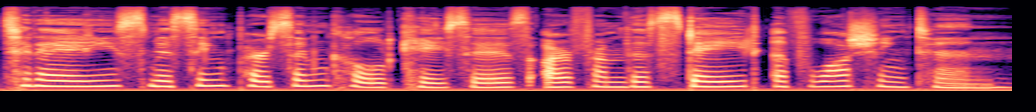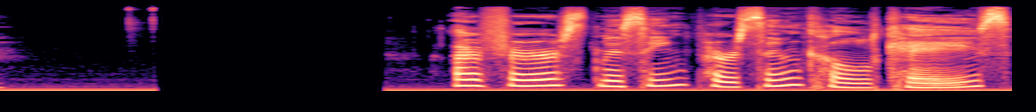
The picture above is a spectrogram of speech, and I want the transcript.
Today's missing person cold cases are from the state of Washington. Our first missing person cold case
